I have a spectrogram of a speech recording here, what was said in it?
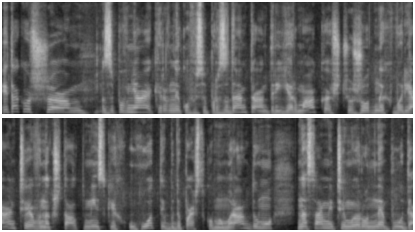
І також е, запевняє керівник офісу президента Андрій Єрмак, що жодних варіантів на кшталт мінських угод і Будапештського меморандуму на саміті миру не буде.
